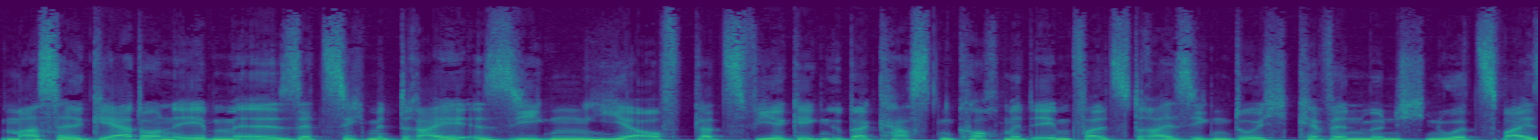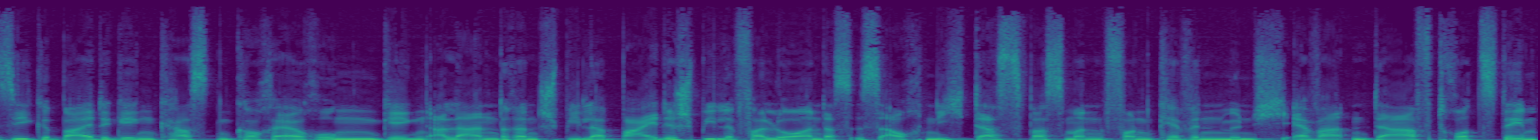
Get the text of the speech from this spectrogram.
Marcel Gerdon eben äh, setzt sich mit drei Siegen hier auf Platz 4 gegenüber Carsten Koch mit ebenfalls drei Siegen durch. Kevin Münch nur zwei Siege, beide gegen Carsten Koch errungen, gegen alle anderen Spieler beide Spiele verloren. Das ist auch nicht das, was man von Kevin Münch erwarten darf. Trotzdem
